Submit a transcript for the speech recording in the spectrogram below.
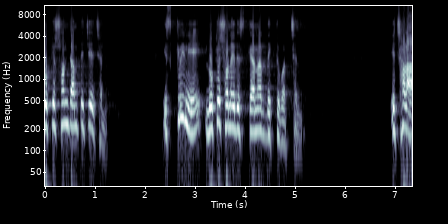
লোকেশন জানতে চেয়েছেন। স্ক্রিনে লোকেশনের স্ক্যানার দেখতে পাচ্ছেন। এছাড়া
